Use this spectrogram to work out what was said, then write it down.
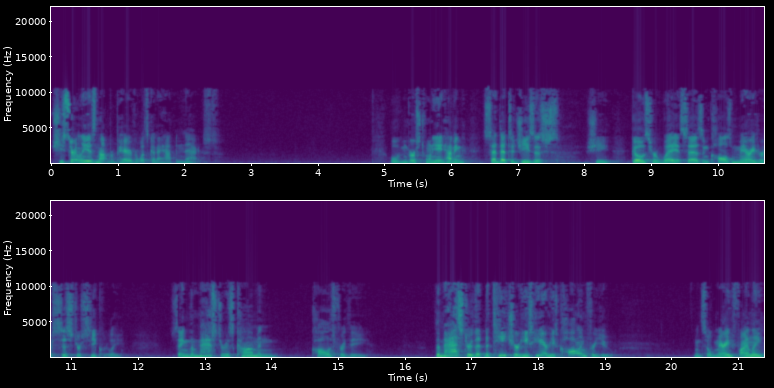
she certainly is not prepared for what's going to happen next. Well, in verse 28, having said that to Jesus, she goes her way, it says, and calls Mary, her sister, secretly, saying, The Master is come and calleth for thee. The Master, the, the teacher, he's here, he's calling for you. And so Mary finally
